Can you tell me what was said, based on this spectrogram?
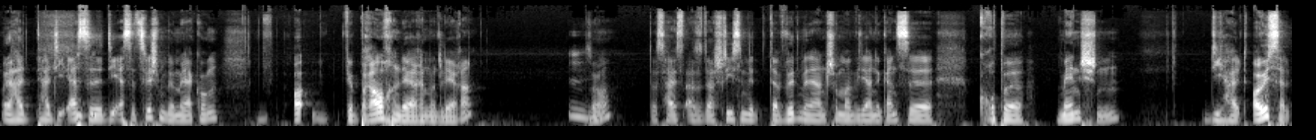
oder halt, halt die erste, die erste Zwischenbemerkung, wir brauchen Lehrerinnen und Lehrer. So. Das heißt also, da schließen wir, da würden wir dann schon mal wieder eine ganze Gruppe Menschen, die halt äußerlich,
